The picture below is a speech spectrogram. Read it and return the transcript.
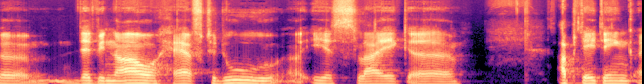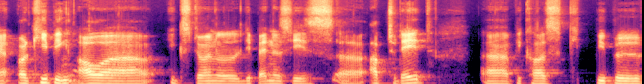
um, that we now have to do uh, is like uh, updating uh, or keeping our external dependencies uh, up to date uh, because people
